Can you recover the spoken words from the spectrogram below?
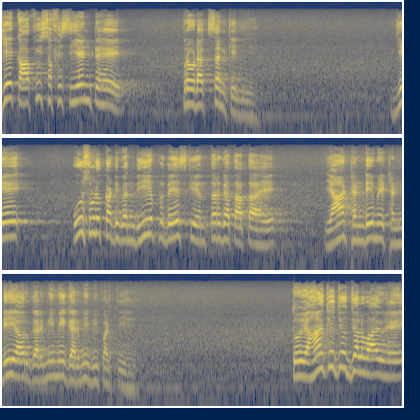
ये काफ़ी सफिशियंट है प्रोडक्शन के लिए। ये उष्ण कटिबंधीय प्रदेश के अंतर्गत आता है यहाँ ठंडे में ठंडी और गर्मी में गर्मी भी पड़ती है। तो यहाँ की जो जलवायु है,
